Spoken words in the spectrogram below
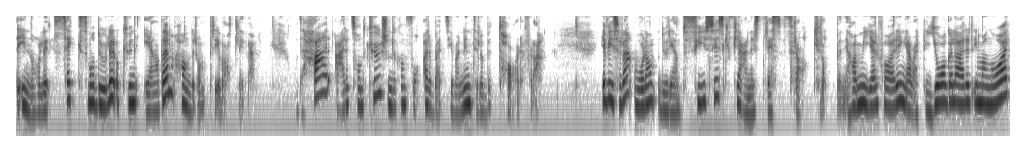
Det inneholder seks moduler, og kun én av dem handler om privatlivet. Og det her er et sånt kurs som du kan få arbeidsgiveren din til å betale for deg. Jeg viser deg hvordan du rent fysisk fjerner stress fra kroppen. Jeg har mye erfaring, jeg har vært yogalærer i mange år,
